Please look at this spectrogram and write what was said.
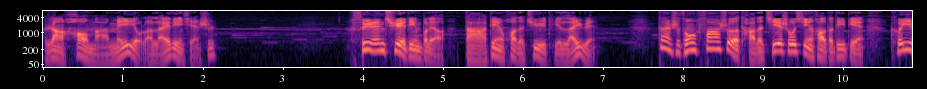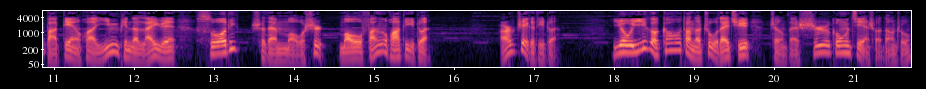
让号码没有了来电显示。虽然确定不了打电话的具体来源，但是从发射塔的接收信号的地点，可以把电话音频的来源锁定是在某市某繁华地段，而这个地段有一个高档的住宅区正在施工建设当中。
